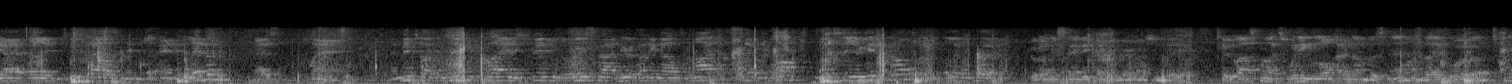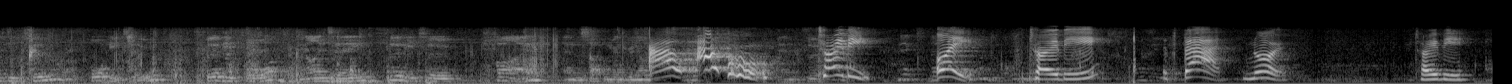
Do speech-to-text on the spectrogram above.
the AFL in 2011 as planned. And Mitch, I can see you players scheduled to restart here at Huntingdale tonight at 7 o'clock. We'll see you again tomorrow at 11.30. Good on you, Sandy. Thank you very much indeed. To last night's winning lotto numbers now, and they were 22, 42, 34, 19, 32, 5, and the supplementary number. Ow! Ow! Toby! Oi! Toby! It's bad. No. Toby.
